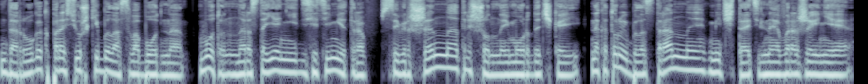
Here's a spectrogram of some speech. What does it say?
Дорога к поросюшке была свободна. Вот он, на расстоянии 10 метров, совершенно отрешенной мордочкой, на которой было странное, мечтательное выражение.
